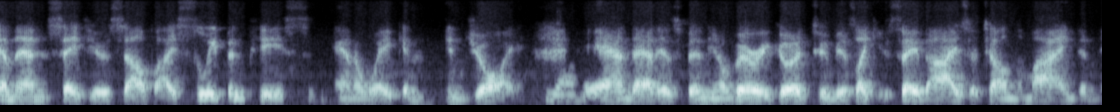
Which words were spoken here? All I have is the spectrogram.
and then say to yourself, "I sleep in peace and awaken in joy." Yeah and that has been you know very good too It's like you say the eyes are telling the mind and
